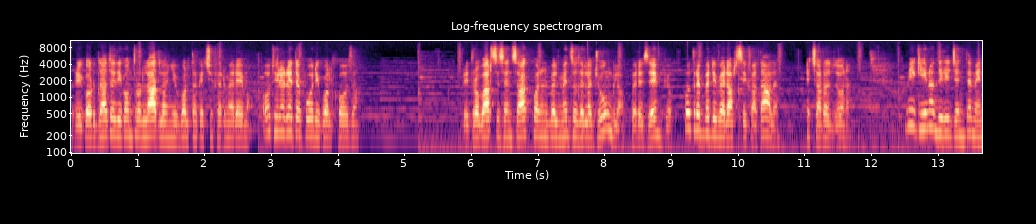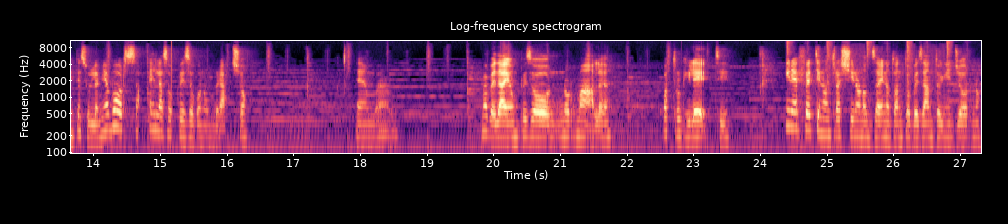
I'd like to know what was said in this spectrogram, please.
Ricordate di controllarlo ogni volta che ci fermeremo, o tirerete fuori qualcosa. Ritrovarsi senza acqua nel bel mezzo della giungla, per esempio, potrebbe rivelarsi fatale. E c'ha ragione. Mi chino diligentemente sulla mia borsa e la soppeso con un braccio. È un... Vabbè dai, è un peso normale. 4 chiletti. In effetti non trascino uno zaino tanto pesante ogni giorno,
